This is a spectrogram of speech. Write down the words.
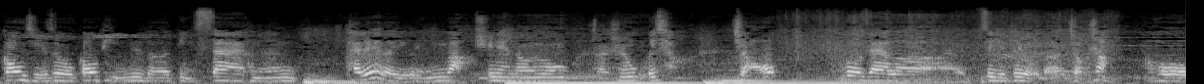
高节奏、高频率的比赛，可能太累的一个原因吧。训练当中转身回抢，脚。落在了自己队友的脚上，然后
